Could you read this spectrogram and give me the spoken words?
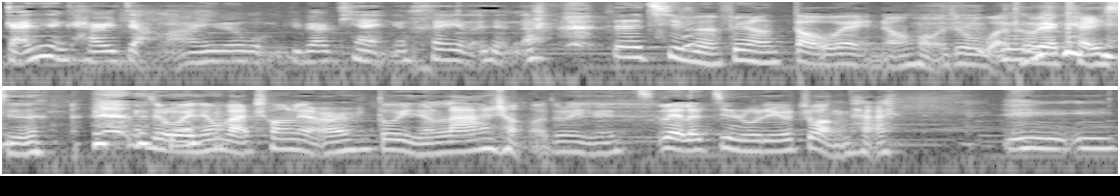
赶紧开始讲了，因为我们这边天已经黑了。现在，现在气氛非常到位，你知道吗？就是我特别开心，就是我已经把窗帘都已经拉上了，就是已经为了进入这个状态。嗯嗯，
